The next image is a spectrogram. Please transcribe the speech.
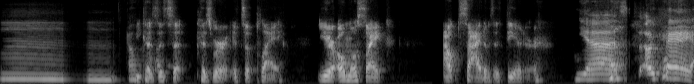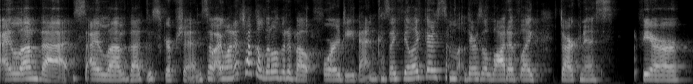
Mm, okay. because it's a because we're it's a play. You're almost like outside of the theater. Yes. Okay. I love that. I love that description. So i want to talk a little bit about 4d then because i feel like there's some there's a lot of like darkness fear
